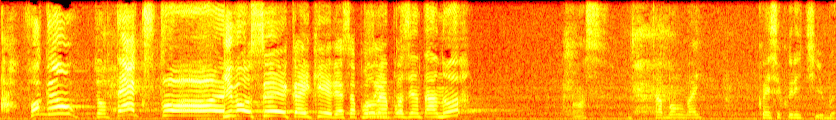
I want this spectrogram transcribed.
Ah, Fogão! John Textor! E você, Kaiqueira, essa Vou me aposenta... aposentar no... Nossa, tá bom, vai. Conhecer Curitiba.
